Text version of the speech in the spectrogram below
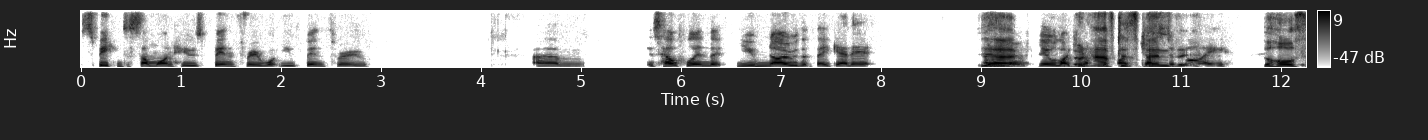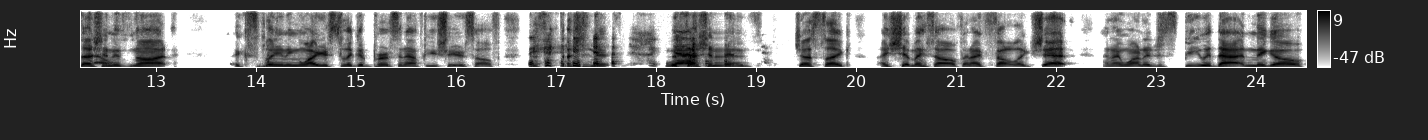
speaking to someone who's been through what you've been through um, is helpful in that you know that they get it yeah. don't feel like you, don't have, have to to, spend the- The whole session is not explaining why you're still a good person after you shit yourself. The session is the yeah, session is just like I shit myself and I felt like shit and I want to just be with that. And they go,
